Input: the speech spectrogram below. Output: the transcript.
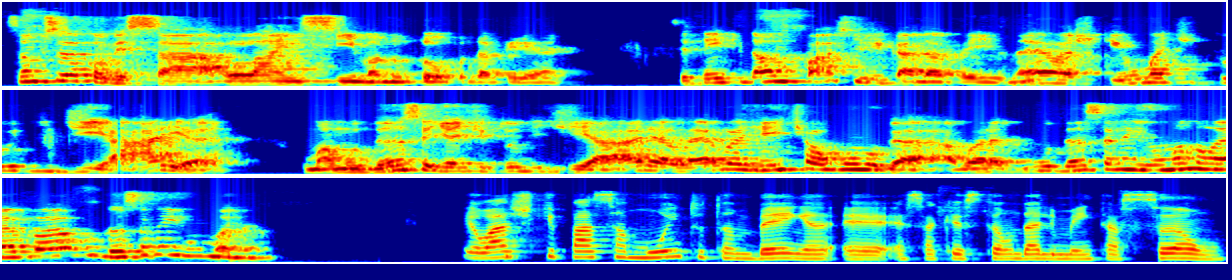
Você não precisa começar lá em cima, no topo da pirâmide. Você tem que dar um passo de cada vez, né? Eu acho que uma atitude diária uma mudança de atitude diária leva a gente a algum lugar. Agora, mudança nenhuma não leva a mudança nenhuma, né? Eu acho que passa muito também é, essa questão da alimentação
